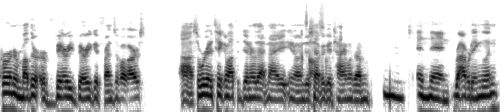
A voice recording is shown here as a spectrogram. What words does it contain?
her and her mother are very very good friends of ours. Uh, so we're gonna take them out to dinner that night, you know, and That's just have a good time with them. hmm And then Robert Englund,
